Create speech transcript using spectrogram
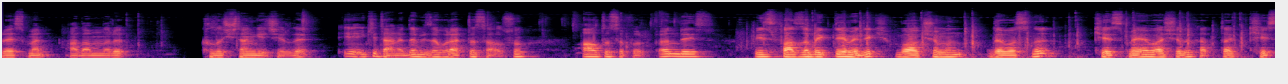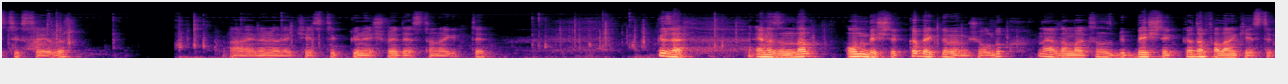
resmen adamları kılıçtan geçirdi. E, tane de bize bıraktı sağ olsun. 6-0 öndeyiz. Biz fazla bekleyemedik. Bu akşamın devasını kesmeye başladık. Hatta kestik sayılır. Aynen öyle kestik. Güneş ve Destan'a gitti. Güzel. En azından 15 dakika beklememiş olduk. Nereden baksanız bir 5 dakikada falan kestik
